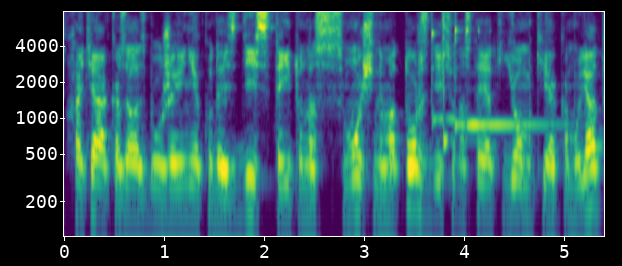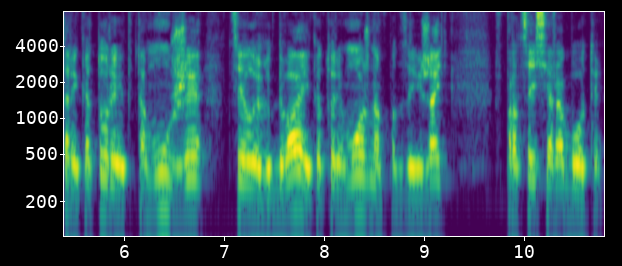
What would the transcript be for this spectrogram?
Хотя, казалось бы, уже и некуда. Здесь стоит у нас мощный мотор, здесь у нас стоят емкие аккумуляторы, которые к тому же целых два, и которые можно подзаряжать в процессе работы.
